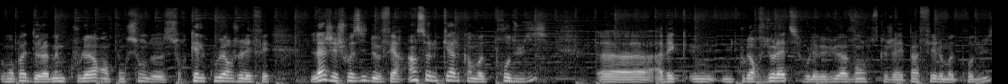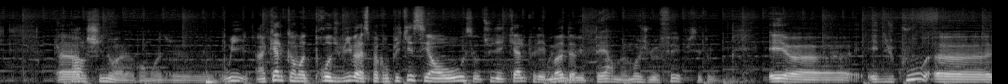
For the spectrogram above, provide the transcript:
vont pas être de la même couleur en fonction de sur quelle couleur je les fais. Là, j'ai choisi de faire un seul calque en mode produit. euh, avec une, une couleur violette, vous l'avez vu avant, parce que j'avais pas fait le mode produit. Tu Euh, parles chinois là pour moi. Je... oui, un calque en mode produit, voilà, c'est pas compliqué, c'est en haut, c'est au-dessus des calques, les modes. Les termes, moi je le fais et puis c'est tout. Et, euh, et du coup, euh,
